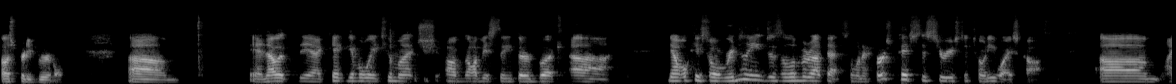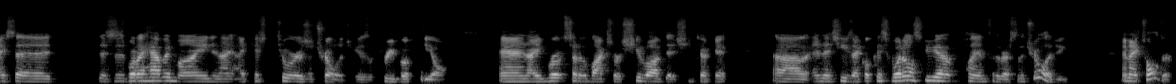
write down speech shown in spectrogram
That was pretty brutal. Um, and that was yeah. I can't give away too much. Obviously, third book. Uh, now, okay. So originally, just a little bit about that. So when I first pitched the series to Toni Weisskopf, um, I said, "This is what I have in mind," and I, I pitched it to her as a trilogy, as a three book deal. And I wrote Son of the Black Sword. She loved it. She took it. Uh, and then she's like, okay, so what else do you have planned for the rest of the trilogy? And I told her,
